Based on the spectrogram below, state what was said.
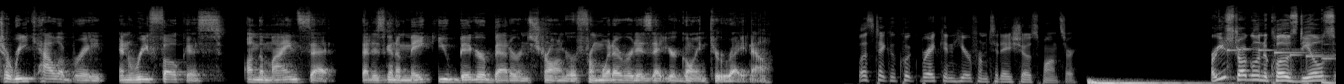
to recalibrate and refocus on the mindset that is going to make you bigger, better, and stronger from whatever it is that you're going through right now. Let's take a quick break and hear from today's show sponsor. Are you struggling to close deals?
